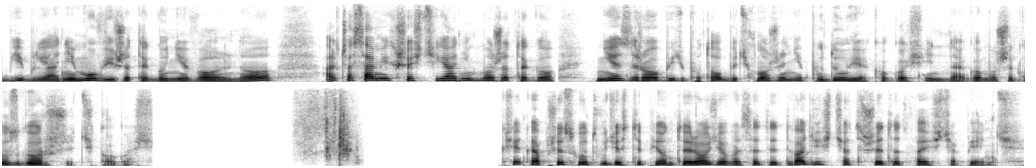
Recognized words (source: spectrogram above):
Biblia nie mówi, że tego nie wolno, ale czasami chrześcijanin może tego nie zrobić, bo to być może nie buduje kogoś innego, może go zgorszyć kogoś. Księga Przysłów, 25 rozdział, wersety 23 do 25.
